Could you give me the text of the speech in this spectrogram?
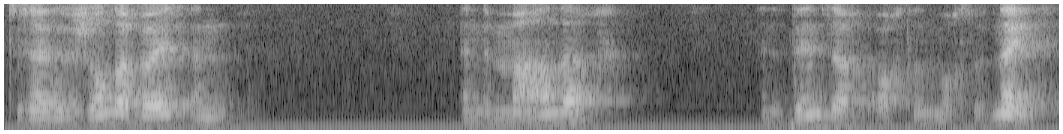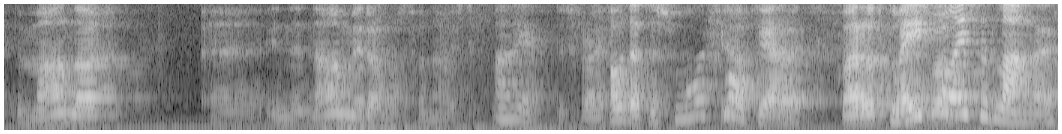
Toen zijn we er zondag geweest en, en de maandag en de dinsdagochtend mochten we. Nee, de maandag eh, in de namiddag mochten we naar huis toe. Oh ja. Dus vrij Oh, dat is mooi vlot, ja. Maar dat komt Meestal wel- is het langer.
